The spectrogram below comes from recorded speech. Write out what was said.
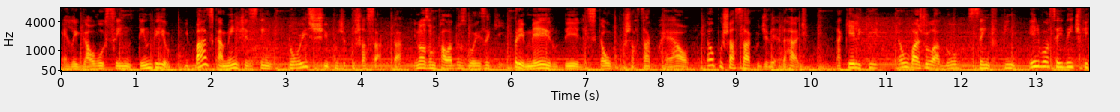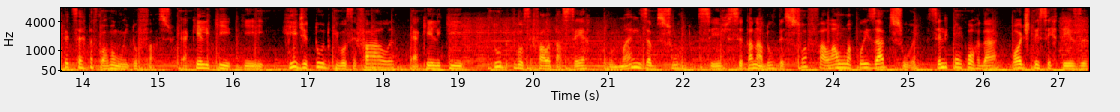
é legal você entendê-lo. E basicamente existem dois tipos de puxa-saco, tá? E nós vamos falar dos dois aqui. O primeiro deles, que é o puxa-saco real, é o puxa-saco de verdade aquele que é um bajulador sem fim, ele você identifica de certa forma muito fácil. É aquele que, que ri de tudo que você fala, é aquele que tudo que você fala tá certo, o mais absurdo que seja, se você tá na dúvida, é só falar uma coisa absurda. Se ele concordar, pode ter certeza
